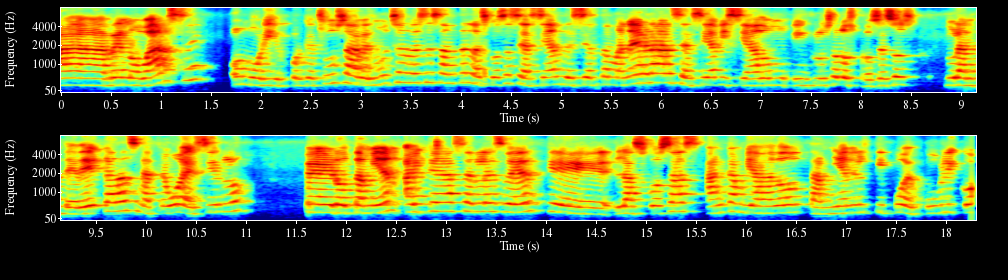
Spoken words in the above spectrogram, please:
a renovarse o morir, porque tú sabes, muchas veces antes las cosas se hacían de cierta manera, se hacía viciado incluso los procesos durante décadas, me atrevo a decirlo, pero también hay que hacerles ver que las cosas han cambiado, también el tipo de público,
